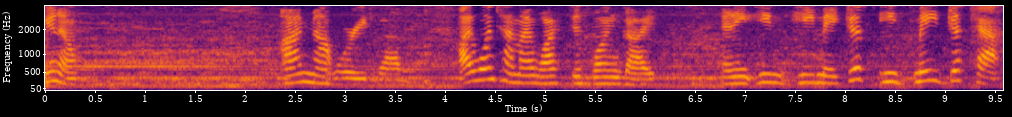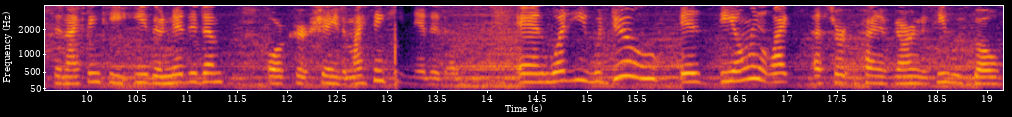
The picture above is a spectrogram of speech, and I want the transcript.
you know, I'm not worried about it. I one time I watched this one guy and he, he he made just he made just hats and I think he either knitted them or crocheted them. I think he knitted them. And what he would do is he only likes a certain kind of yarn is he would go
